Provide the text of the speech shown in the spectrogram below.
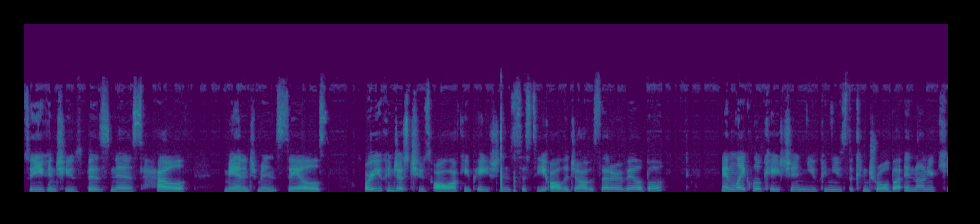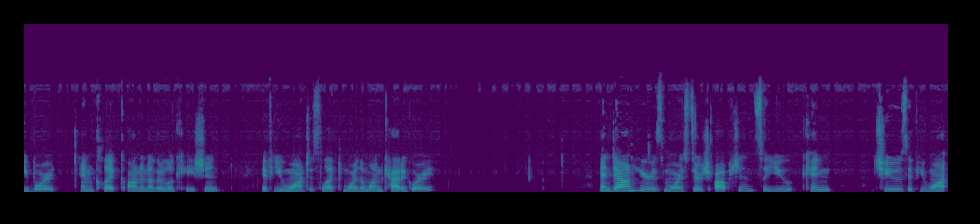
So you can choose business, health, management, sales, or you can just choose all occupations to see all the jobs that are available. And like location, you can use the control button on your keyboard and click on another location if you want to select more than one category. And down here is more search options, so you can choose if you want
